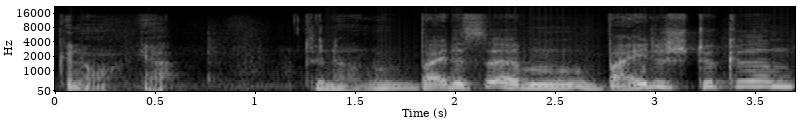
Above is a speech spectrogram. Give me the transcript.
genau, ja. Genau. Beides, ähm, beide Stücke,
